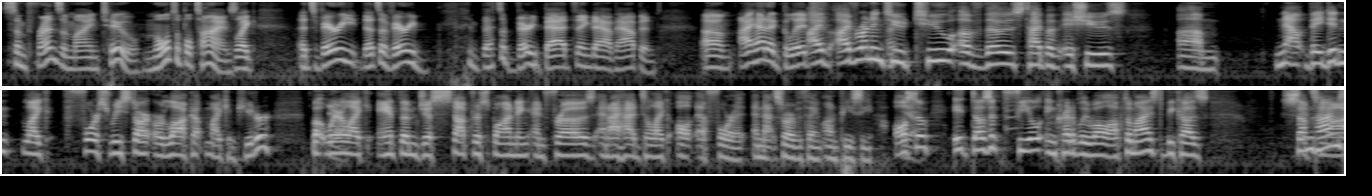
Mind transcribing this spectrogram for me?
some friends of mine too, multiple times. Like it's very that's a very that's a very bad thing to have happen. Um, I had a glitch. I've I've run into two of those type of issues. Um, now they didn't like force restart or lock up my computer, but where like Anthem just stopped responding and froze, and I had to like Alt F4 it and that sort of a thing on PC. Also, it doesn't feel incredibly well optimized because sometimes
